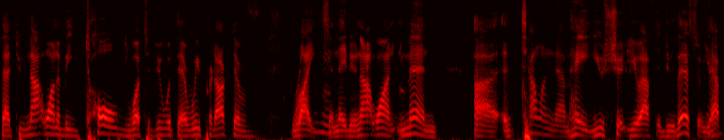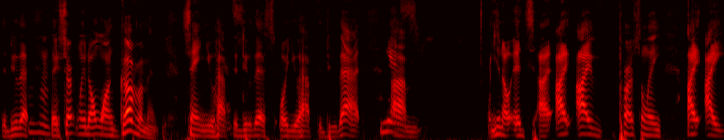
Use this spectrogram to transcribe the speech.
that do not want to be told what to do with their reproductive rights, Mhm. and they do not want men uh, telling them, "Hey, you should you have to do this or you have to do that." Mhm. They certainly don't want government saying you have to do this or you have to do that. Yes. Um, you know, it's I, I I've personally I I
